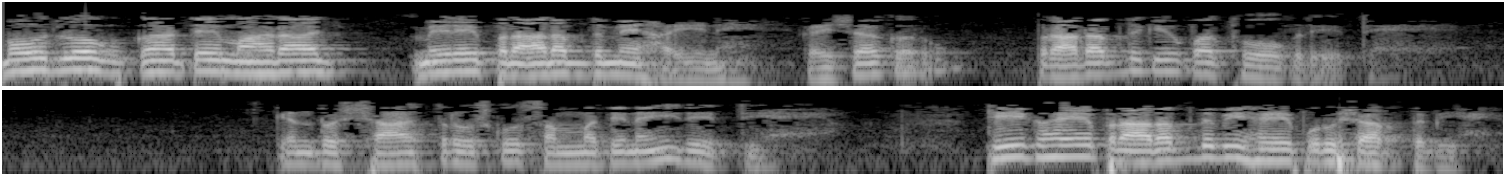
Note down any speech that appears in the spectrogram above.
बहुत लोग कहते महाराज मेरे प्रारब्ध में है ही नहीं। कैसा करो? प्रारब्ध के ऊपर थोप देते हैं। किंतु शास्त्र उसको सम्मति नहीं देती है। ठीक है, प्रारब्ध भी है, पुरुषार्थ भी है।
